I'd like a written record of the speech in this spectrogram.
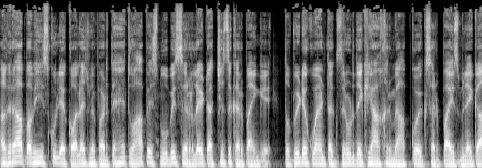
अगर आप अभी स्कूल या कॉलेज में पढ़ते हैं तो आप इस मूवी से रिलेट अच्छे से कर पाएँगे। तो वीडियो को एंड तक ज़रूर देखिए, आखिर में आपको एक सरप्राइज़ मिलेगा।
